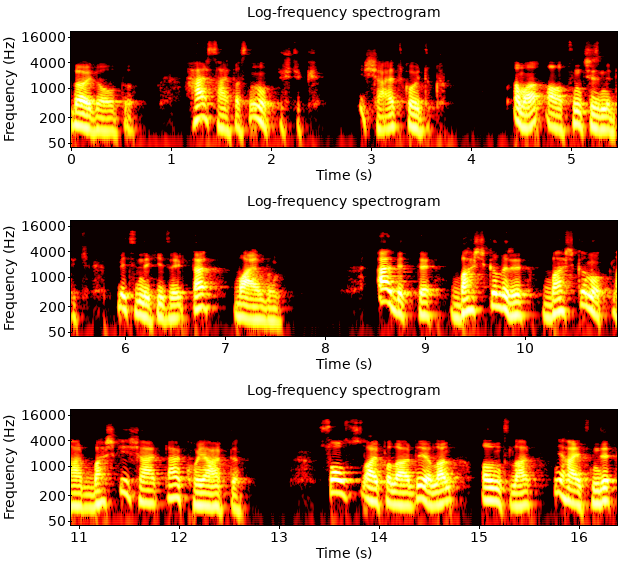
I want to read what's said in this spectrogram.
böyle oldu. Her sayfasına not düştük. İşaret koyduk. Ama altını çizmedik. Metindeki nitelikler Wilde'ın. Elbette başkaları başka notlar, başka işaretler koyardı. Sol sayfalarda yalan alıntılar nihayetinde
